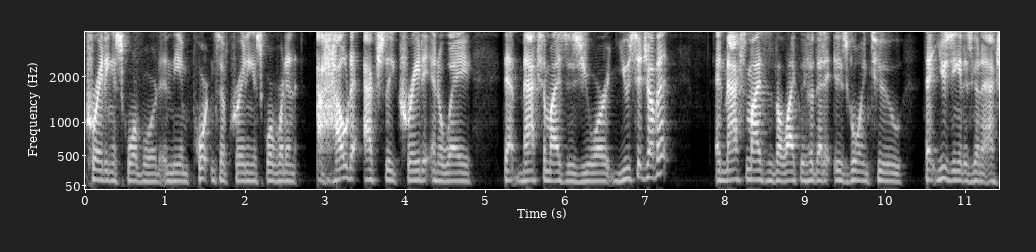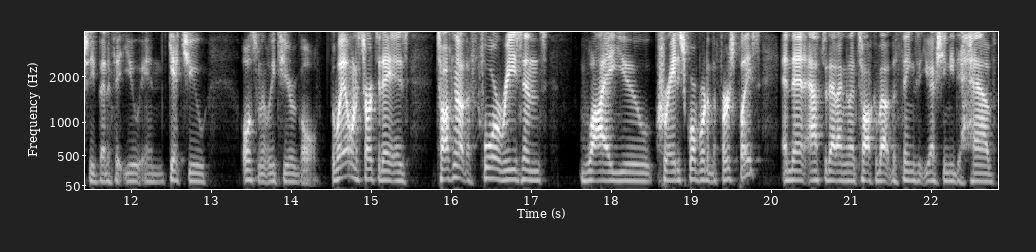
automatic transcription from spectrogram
creating a scoreboard and the importance of creating a scoreboard and how to actually create it in a way that maximizes your usage of it and maximizes the likelihood that it is going to that using it is going to actually benefit you and get you ultimately to your goal. The way I want to start today is talking about the four reasons why you create a scoreboard in the first place. And then after that, I'm going to talk about the things that you actually need to have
